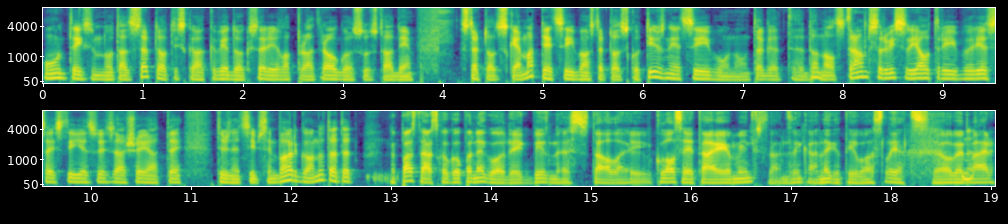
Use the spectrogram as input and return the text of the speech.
Un, teiksim, no tādas starptautiskāka viedokļa arī labprāt raugos uz tādiem starptautiskajām attiecībām, starptautisko tirzniecību, un, un tagad eh, Donalds Trumps ar visu jautrību ir iesaistījies visā šajā tirzniecības embargo. Nu, tātad, Nu, Pastāst kaut ko par negodīgu biznesu, tā lai klausītājiem interesanti, zin, kā negatīvās lietas jau vienmēr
